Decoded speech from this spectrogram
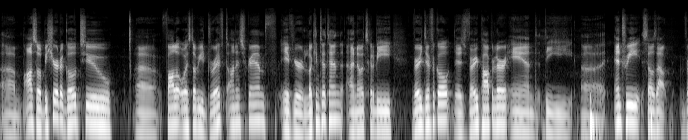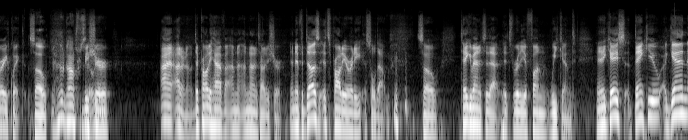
Um, also, be sure to go to uh, follow OSW Drift on Instagram f- if you're looking to attend. I know it's going to be very difficult. It's very popular, and the uh, entry sells out very quick. So be sure. I, I don't know. They probably have. I'm not. I'm not entirely sure. And if it does, it's probably already sold out. so take advantage of that. It's really a fun weekend. In any case, thank you again,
